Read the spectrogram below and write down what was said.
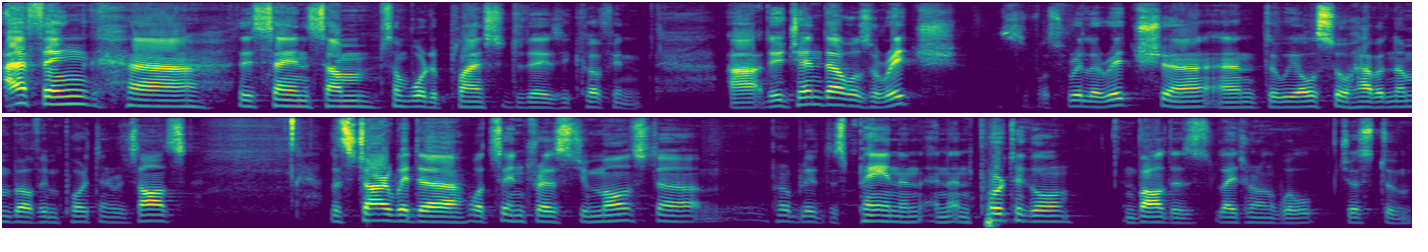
I think uh, this saying some, some word applies to today's ECOFIN. Uh, the agenda was rich, it was really rich, and we also have a number of important results Let's start with uh, what interests you most, uh, probably the Spain and, and, and, Portugal. And Valdis later on will just to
